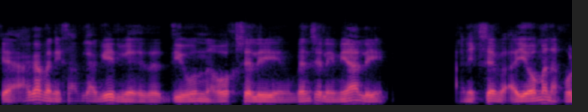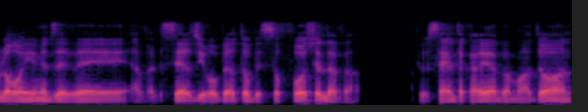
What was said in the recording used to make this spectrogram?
כן, אגב, אני חייב להגיד, וזה דיון ארוך שלי, בן שלי עם יאלי, אני חושב, היום אנחנו לא רואים את זה, ו... אבל סרג'י רוברטו בסופו של דבר, כשהוא יסיים את הקריירה במועדון,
